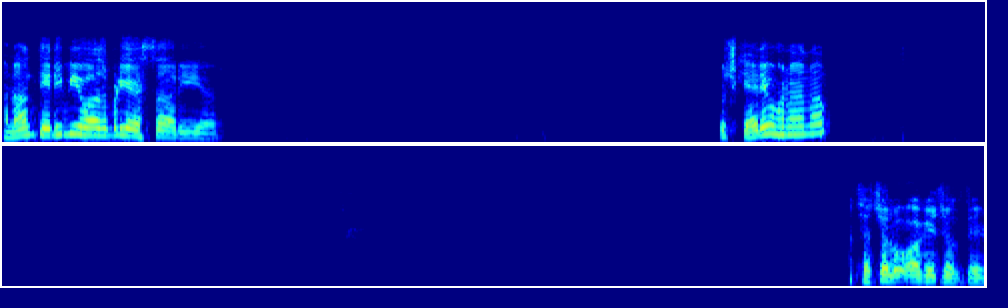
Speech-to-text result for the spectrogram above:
अनान, तेरी भी आवाज़ बड़ी ऐसा आ रही है यार। कुछ कह रहे हो हनान आप? अच्छा चलो आगे चलते हैं।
